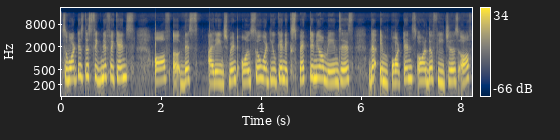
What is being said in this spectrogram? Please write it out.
So what is the significance of uh, this arrangement. Also what you can expect in your mains is the importance or the features of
